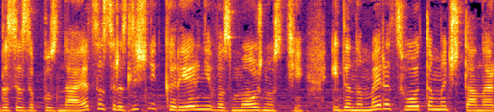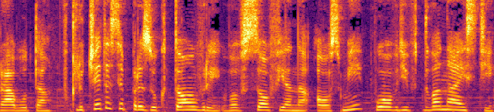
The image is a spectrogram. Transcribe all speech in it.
да се запознаят с различни кариерни възможности и да намерят своята мечта на работа. Включете се през октомври в София на 8, Пловдив 12,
